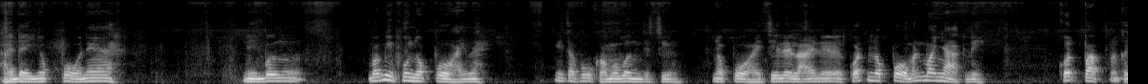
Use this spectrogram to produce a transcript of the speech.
ให้ได้ยกโป้แน่นี่เบิ่งบ่มีผู้ยกโป้ให้ไหมมีแต่ผู้เขามาเบิ่งจะซื่อยกโป้ให้สิหลายๆเนี่ยกดยกโป้มันบ่ยากดิกดปรับมันก็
